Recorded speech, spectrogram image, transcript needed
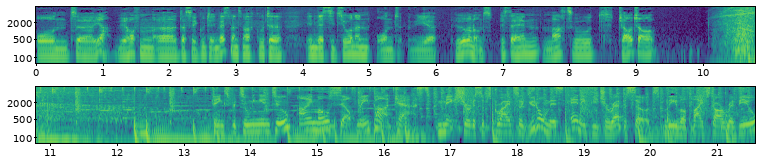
Und äh, ja, wir hoffen, äh, dass ihr gute Investments macht, gute Investitionen und wir hören uns. Bis dahin, macht's gut. Ciao, ciao. Thanks for tuning into IMO Self Made Podcast. Make sure to subscribe so you don't miss any future episodes. Leave a five star review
